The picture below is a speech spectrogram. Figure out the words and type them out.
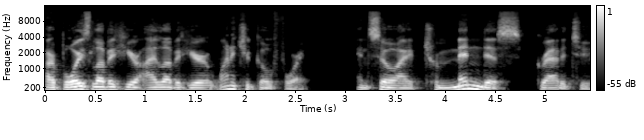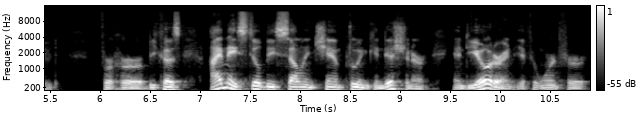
Our boys love it here. I love it here. Why don't you go for it? And so I have tremendous gratitude for her because I may still be selling shampoo and conditioner and deodorant if it weren't for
